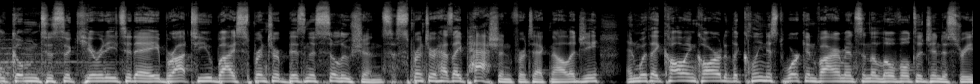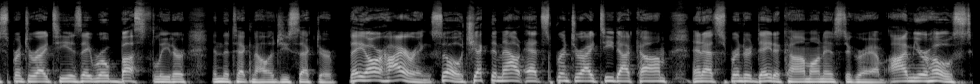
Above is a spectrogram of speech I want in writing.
Welcome to Security Today, brought to you by Sprinter Business Solutions. Sprinter has a passion for technology, and with a calling card of the cleanest work environments in the low voltage industry, Sprinter IT is a robust leader in the technology sector. They are hiring, so check them out at sprinterit.com and at sprinterdatacom on Instagram. I'm your host,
